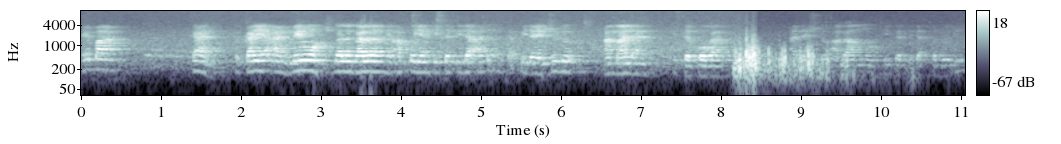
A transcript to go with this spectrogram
hebat. Kan? Kekayaan mewah segala-galanya apa yang kita tidak ada tapi dari sudut amalan kita kurang ada sudut agama kita tidak peduli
